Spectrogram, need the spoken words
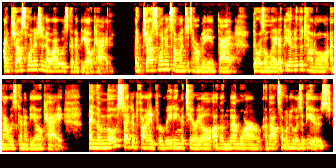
i just wanted to know i was going to be okay I just wanted someone to tell me that there was a light at the end of the tunnel and I was going to be okay. And the most I could find for reading material of a memoir about someone who was abused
